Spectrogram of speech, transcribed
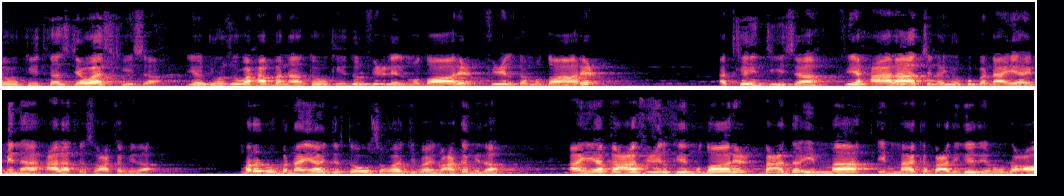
towkiidkaas jawaaskiisa yajuusu waxaa bannaan towkiidu lficli lmudaaric ficilka mudaaric adkeyntiisa fii xaalaatin ayuu ku bannaan yahay minhaa xaalaadkaas waxaa ka mid ah marar uu bannaan yahay jirto oo uusan waajib ahayn waxaa ka mid ah an yaqaca ficilkii mudaaric bacda imaa imaa ka bacdigeed inuu dhaco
